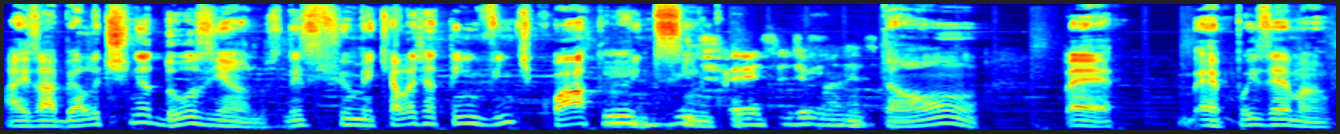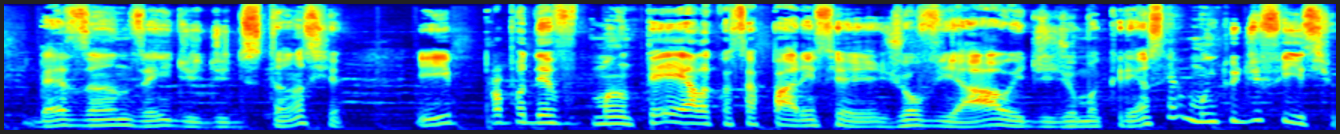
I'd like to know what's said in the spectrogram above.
a Isabela tinha 12 anos. Nesse filme aqui, ela já tem 24, Hum, 25. Diferença demais. Então, é, é, pois é, mano, 10 anos aí de, de distância. E pra poder manter ela com essa aparência jovial e de, de uma criança é muito difícil.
